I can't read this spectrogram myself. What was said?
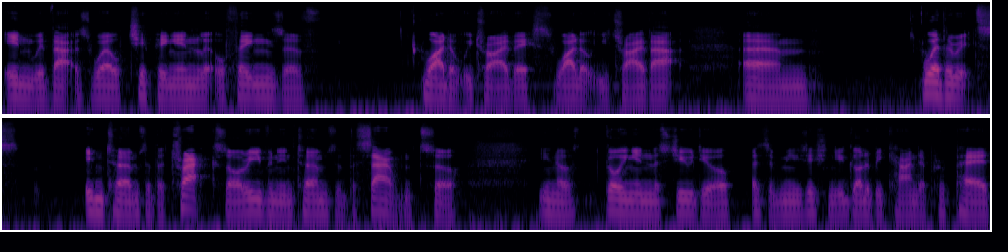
in with that as well, chipping in little things of why don't we try this? Why don't you try that? Um, whether it's in terms of the tracks or even in terms of the sound. So, you know, going in the studio as a musician, you've got to be kind of prepared,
